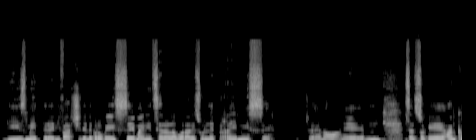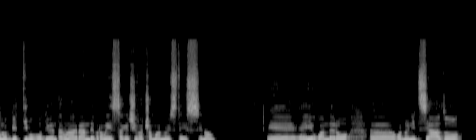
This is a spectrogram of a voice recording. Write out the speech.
di smettere di farci delle promesse ma iniziare a lavorare sulle premesse cioè, no? E, nel senso che anche un obiettivo può diventare una grande promessa che ci facciamo a noi stessi, no? E, e io quando ero, uh, quando ho iniziato,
